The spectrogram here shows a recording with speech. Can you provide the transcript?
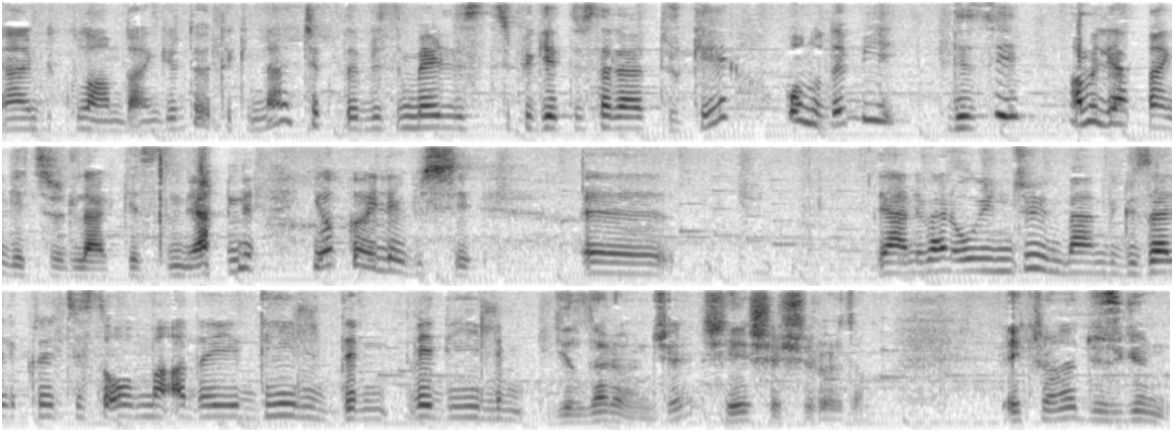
Yani bir kulağımdan girdi ötekinden çıktı. Bizim Meryl Streep'i getirseler Türkiye'ye onu da bir dizi ameliyattan geçirirler kesin yani. yok öyle bir şey. E, yani ben oyuncuyum. Ben bir güzellik kraliçesi olma adayı değildim ve değilim. yıllar önce şeye şaşırırdım. Ekrana düzgün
